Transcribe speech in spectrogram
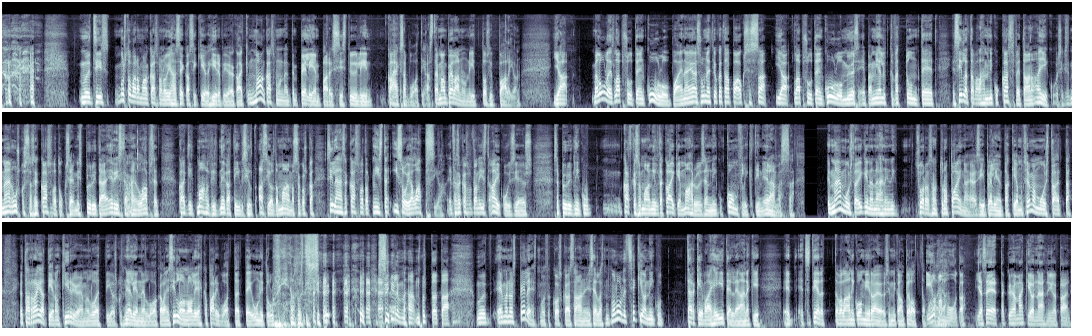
Mutta siis musta on varmaan kasvanut ihan sekasikin hirviö ja kaikki. Mutta mä oon kasvanut näiden pelien parissa siis tyyliin kahdeksanvuotiaasta. Ja mä oon pelannut niitä tosi paljon. Ja mä luulen, että lapsuuteen kuuluu painajaisuunet joka tapauksessa ja lapsuuteen kuuluu myös epämiellyttävät tunteet ja sillä tavalla me niinku kasvetaan aikuisiksi. Et mä en usko se kasvatukseen, missä pyritään eristämään lapset kaikilta mahdollisilta negatiivisilta asioilta maailmassa, koska sillähän sä kasvatat niistä isoja lapsia. Että sä kasvatat niistä aikuisia, jos sä pyrit niinku katkaisemaan niiltä kaiken mahdollisen niinku konfliktin elämässä. Et mä en muista ikinä nähneeni suoraan sanottuna painajaisia pelien takia, mutta sen mä muistan, että jotain rajatiedon kirjoja me luettiin joskus neljännen luokalla, niin silloin oli ehkä pari vuotta, ettei uni tullut niin helposti sy- silmään, mutta tota, mut en mä noista peleistä muista koskaan saanut niin sellaista, mutta mä luulen, että sekin on niinku tärkeä vaihe itselle ainakin, että et sä tiedät tavallaan niinku omia rajoisi, mikä on pelottavaa. Ilman ja... muuta. Ja se, että kyllähän mäkin olen nähnyt jotain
